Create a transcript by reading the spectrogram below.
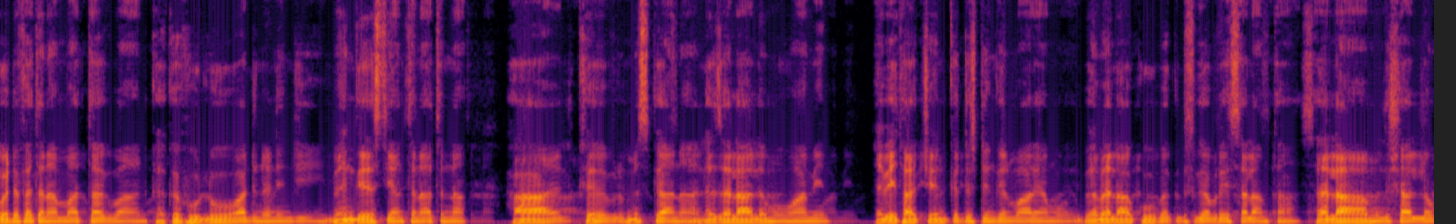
ወደ ፈተናም አታግባን፣ ከክፉ ሁሉ አድነን እንጂ መንግሥት ያንተ ናትና፣ ኃይል፣ ክብር፣ ምስጋና ለዘላለሙ አሜን። እቤታችን ቅድስት ድንግል ማርያም ሆይ በመልአኩ በቅዱስ ገብርኤል ሰላምታ ሰላም እልሻለሁ።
